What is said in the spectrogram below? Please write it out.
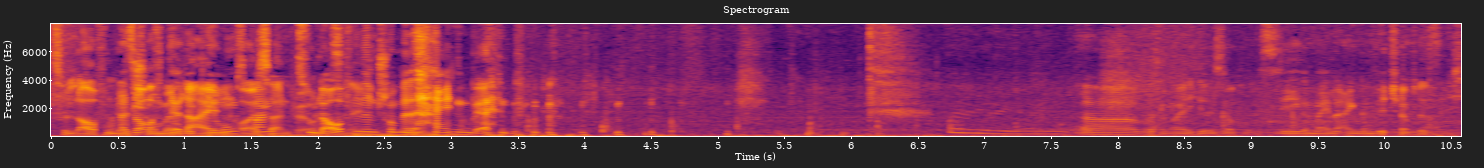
Zu laufenden Also Schummeleien äußern wir zu uns laufenden nicht. Schummeleien werden. äh, warte mal, hier ist ich sehe meinen eigenen Bildschirm das nicht.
